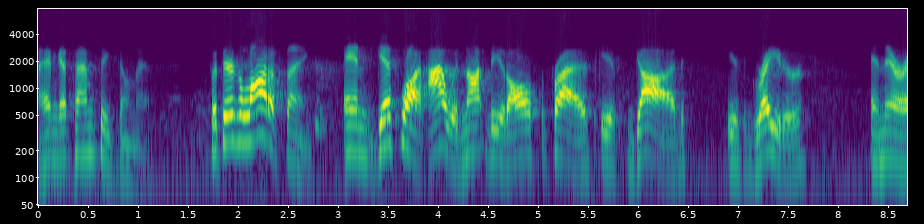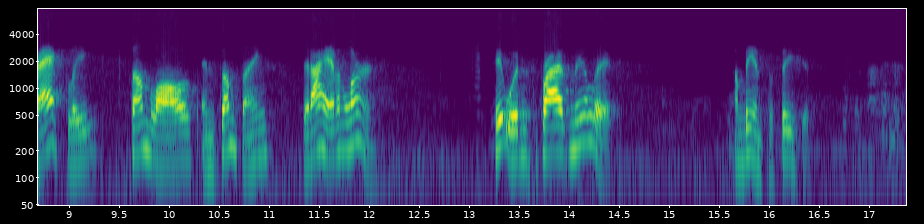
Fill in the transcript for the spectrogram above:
I haven't got time to teach on that. But there's a lot of things. And guess what? I would not be at all surprised if God is greater and there are actually some laws and some things that I haven't learned. It wouldn't surprise me a lick. I'm being facetious.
